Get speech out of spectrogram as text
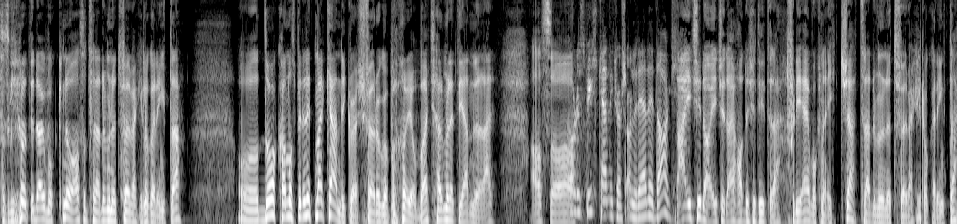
som skriver at i dag våkna hun altså 30 minutter før vekkerklokka ringte. Og da kan hun spille litt mer Candy Crush før hun går på jobb. Jeg kjenner meg litt igjen i det der. Altså Har du spilt Candy Crush allerede i dag? Nei, ikke i dag. Ikke i dag. Jeg hadde ikke tid til det. Fordi jeg våkna ikke 30 minutter før vekkerklokka ringte.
